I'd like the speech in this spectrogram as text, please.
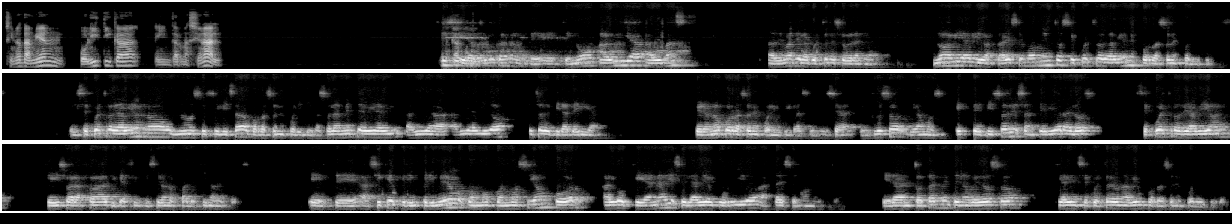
sino también política e internacional. Sí, sí, absolutamente. Este, no había, además, además de la cuestión de soberanía, no había habido hasta ese momento secuestro de aviones por razones políticas. El secuestro de avión no, se utilizaba por razones políticas, solamente había, había, había habido hechos de piratería, pero no por razones políticas. O sea, incluso, digamos, este episodio es anterior a los secuestros de avión que hizo Arafat y que así hicieron los palestinos después. Este, así que primero con, conmoción por algo que a nadie se le había ocurrido hasta ese momento. Era totalmente novedoso que alguien secuestrara un avión por razones políticas.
